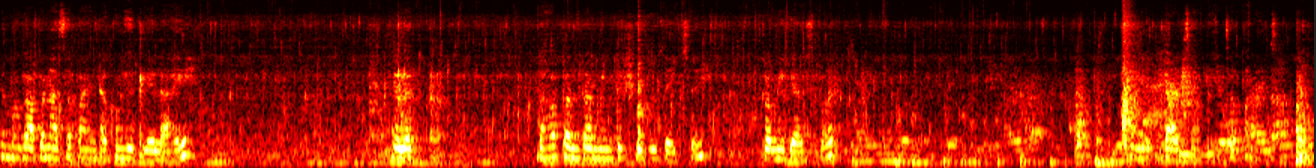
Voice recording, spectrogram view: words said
मग आपण असं पाणी टाकून घेतलेलं आहे. याला दहा पंधरा मिनटं शिजू द्यायचं आहे कमी गॅसवर. आणि ताट झाकायचं पाण्याचं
